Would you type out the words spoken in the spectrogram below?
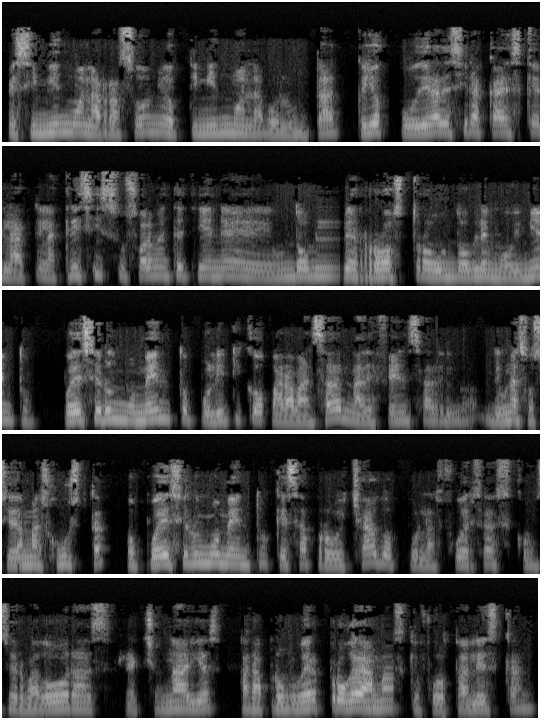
pesimismo en la razón y optimismo en la voluntad. Lo que yo pudiera decir acá es que la, la crisis usualmente tiene un doble rostro, un doble movimiento. Puede ser un momento político para avanzar en la defensa de, una sociedad más justa o puede ser un momento que es aprovechado por las fuerzas conservadoras, reaccionarias, para promover programas que fortalezcan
